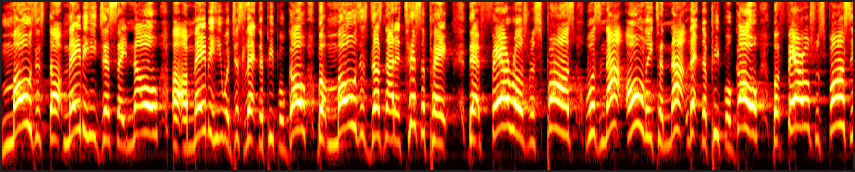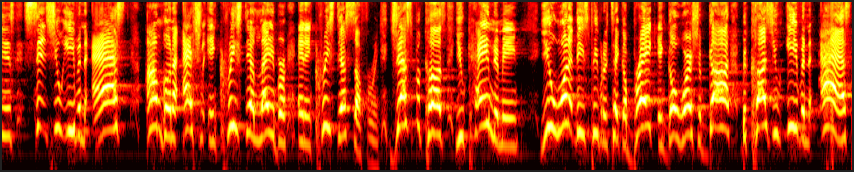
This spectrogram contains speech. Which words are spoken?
Moses thought maybe he'd just say no, uh, or maybe he would just let the people go. But Moses does not anticipate that Pharaoh's response was not only to not let the people go, but Pharaoh's response is since you even asked, I'm going to actually increase their labor and increase their suffering. Just because you came to me, You wanted these people to take a break and go worship God. Because you even asked,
